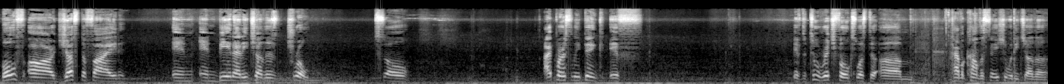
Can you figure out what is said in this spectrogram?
both are justified in in being at each other's throat. So I personally think if if the two rich folks was to um, have a conversation with each other,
